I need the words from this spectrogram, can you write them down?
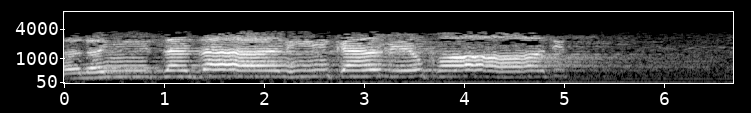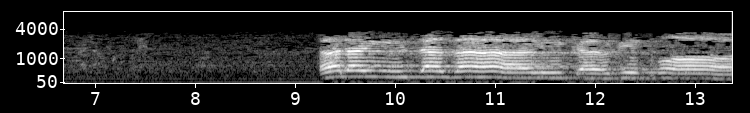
أليس ذلك بقادر؟ أليس ذلك بقادر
